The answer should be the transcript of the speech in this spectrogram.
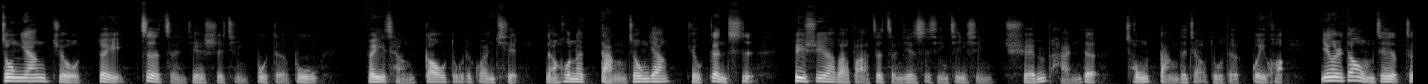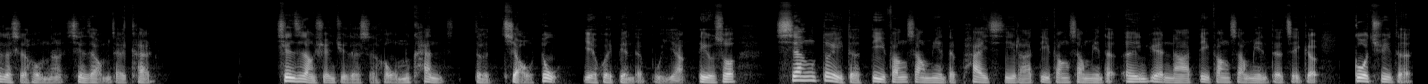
中央就对这整件事情不得不非常高度的关切。然后呢，党中央就更是必须要把把这整件事情进行全盘的从党的角度的规划。因而当我们这个这个时候呢，现在我们在看。县市长选举的时候，我们看的角度也会变得不一样。例如说，相对的地方上面的派系啦，地方上面的恩怨呐，地方上面的这个过去的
